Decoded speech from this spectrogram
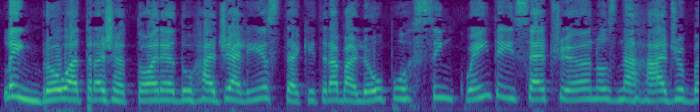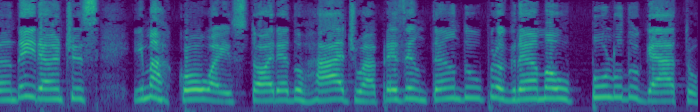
lembrou a trajetória do radialista que trabalhou por 57 anos na Rádio Bandeirantes e marcou a história do rádio apresentando o programa O Pulo do Gato.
